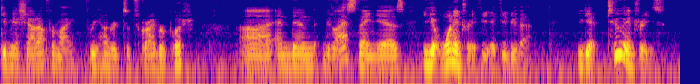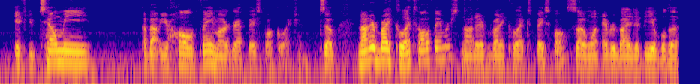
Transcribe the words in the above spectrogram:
give me a shout out for my 300 subscriber push. Uh, and then the last thing is you get one entry if you, if you do that. You get two entries if you tell me about your Hall of Fame autograph baseball collection. So not everybody collects Hall of Famers, not everybody collects baseball. So I want everybody to be able to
